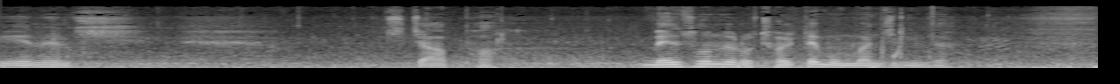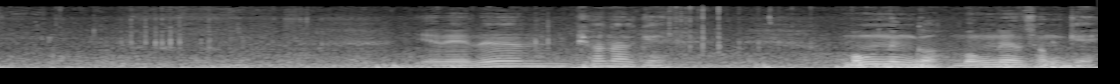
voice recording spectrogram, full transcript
얘는 진짜 아파. 맨손으로 절대 못 만집니다. 얘네는 편하게 먹는 거, 먹는 성게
